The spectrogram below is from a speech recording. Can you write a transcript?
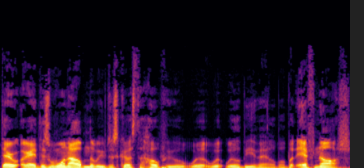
there. Okay, there's one album that we've discussed that hopefully will, will, will- will be available. But if not,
